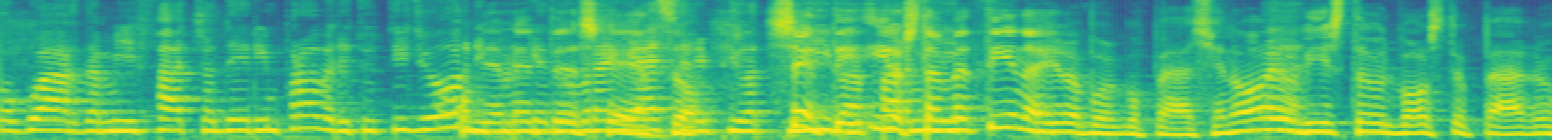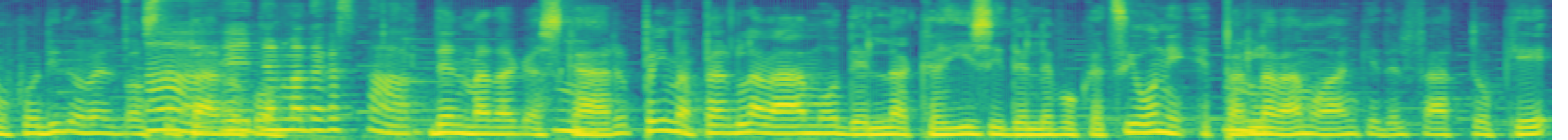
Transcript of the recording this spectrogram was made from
Io, guarda, mi faccio dei rimproveri tutti i giorni Ovviamente perché dovrei scherzo. essere più attiva. Senti, io farmi- stamattina ero a Borgo Pace, no? E ho Eh. visto il vostro parroco. Di dov'è il vostro Ah, parroco? del Madagascar. del Madagascar. Mm. Prima parlavamo della crisi delle vocazioni e parlavamo anche del fatto che eh,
